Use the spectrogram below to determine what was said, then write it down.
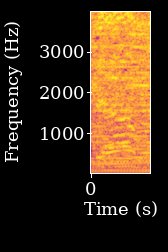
so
